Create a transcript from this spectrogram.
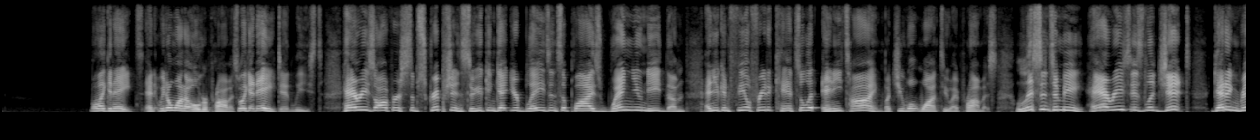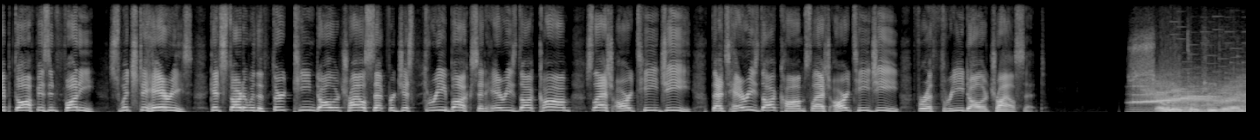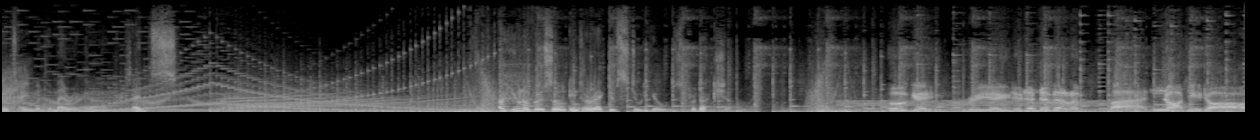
Well, like an eight, and we don't want to overpromise. Well, like an eight at least. Harry's offers subscriptions so you can get your blades and supplies when you need them, and you can feel free to cancel at any time, but you won't want to, I promise. Listen to me, Harry's is legit. Getting ripped off isn't funny. Switch to Harry's. Get started with a $13 trial set for just three bucks at harrys.com slash RTG. That's harrys.com slash RTG for a $3 trial set. Sony Computer Entertainment America presents a Universal Interactive Studios production. A game created and developed by Naughty Dog.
